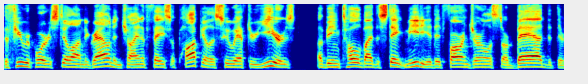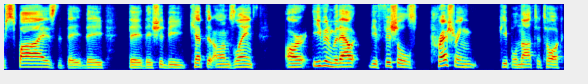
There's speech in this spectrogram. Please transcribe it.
the few reporters still on the ground in China face a populace who, after years of being told by the state media that foreign journalists are bad, that they're spies, that they they they they should be kept at arm's length, are even without the officials pressuring people not to talk,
